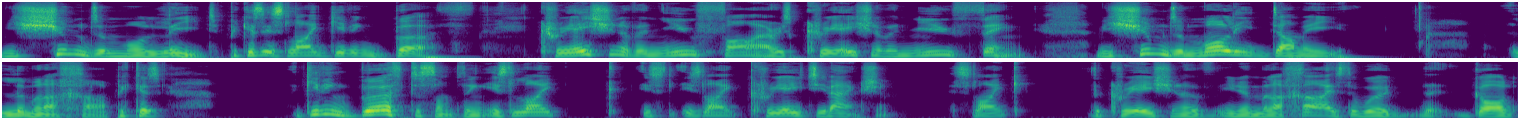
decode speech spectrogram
Mishum de molid, because it's like giving birth. creation of a new fire is creation of a new thing. Mishum de moli dami because giving birth to something is like is is like creative action. It's like the creation of you know malacha is the word that God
